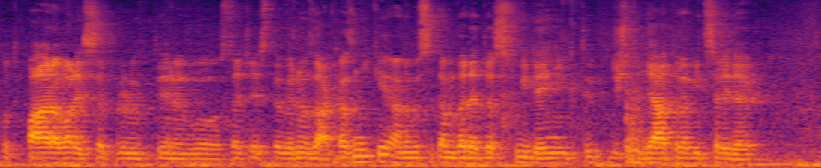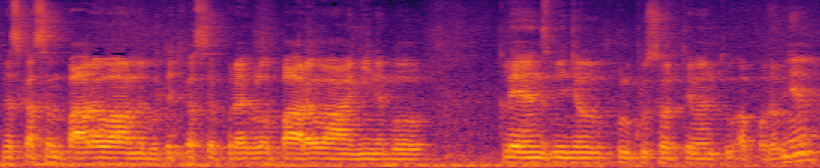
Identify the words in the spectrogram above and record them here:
odpárovaly se produkty nebo ostatně jste jedno zákazníky, anebo si tam vedete svůj deník, když to děláte ve více lidech. Dneska jsem pároval, nebo teďka se projevilo párování, nebo klient změnil půlku sortimentu a podobně.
